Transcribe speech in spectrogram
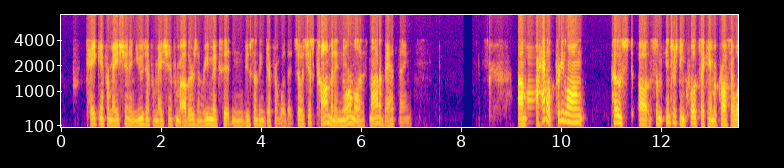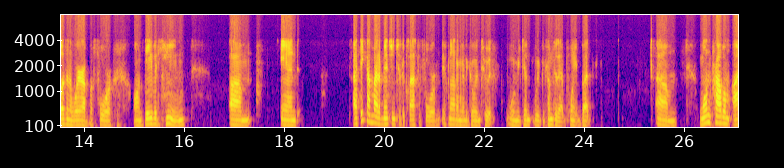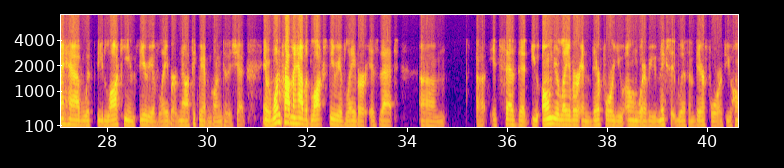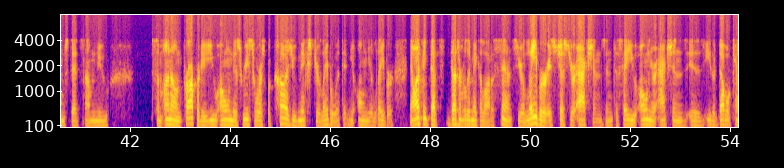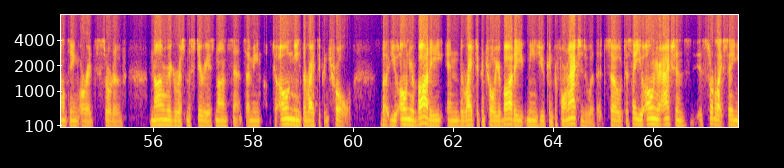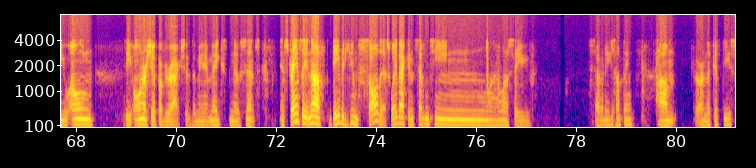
take information and use information from others and remix it and do something different with it. So it's just common and normal and it's not a bad thing. Um, I have a pretty long post, uh, some interesting quotes I came across I wasn't aware of before on David Hume. Um, and I think I might have mentioned to the class before. If not, I'm going to go into it when we can we come to that point. But um, one problem I have with the Lockean theory of labor. No, I think we haven't gone into this yet. Anyway, one problem I have with Locke's theory of labor is that um, uh, it says that you own your labor and therefore you own whatever you mix it with, and therefore if you homestead some new some unowned property, you own this resource because you mixed your labor with it and you own your labor. Now, I think that doesn't really make a lot of sense. Your labor is just your actions, and to say you own your actions is either double counting or it's sort of non-rigorous, mysterious nonsense. I mean, to own means the right to control, but you own your body, and the right to control your body means you can perform actions with it. So to say you own your actions is sort of like saying you own the ownership of your actions. I mean, it makes no sense. And strangely enough, David Hume saw this way back in 17, I want to say 70 something, um, or in the 50s.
